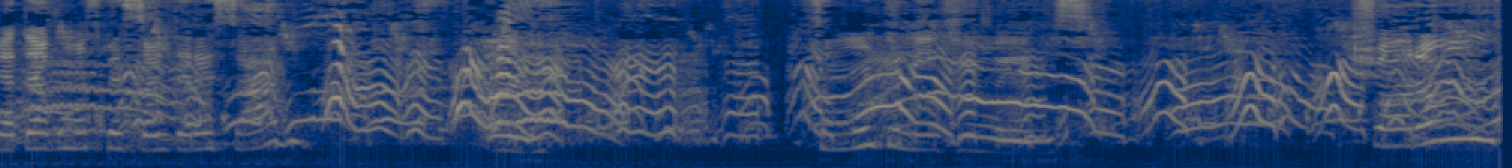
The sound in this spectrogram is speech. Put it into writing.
Já tem algumas pessoas interessadas. Olha. São muito lindinhos eles. Chorando.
